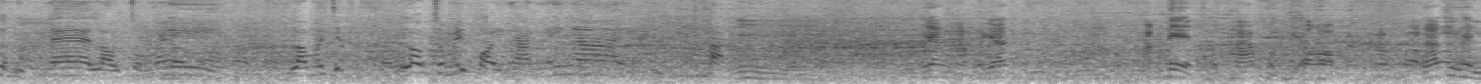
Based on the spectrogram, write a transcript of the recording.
สนุกแน่เราจะไม่เราไม่จะเราจะไม่ปล่อยงานง่ายๆค่ะอืมยังหาขออนุญาตอัปเดตสภาพของพี่ออฟล่าสุดเห็น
